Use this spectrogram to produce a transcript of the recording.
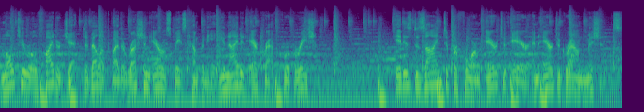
multi-role fighter jet developed by the Russian aerospace company United Aircraft Corporation. It is designed to perform air-to-air -air and air-to-ground missions.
